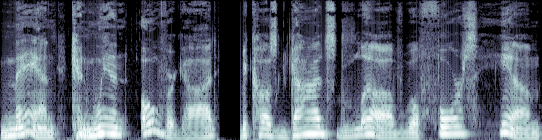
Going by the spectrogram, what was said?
man can win over God because God's love will force him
